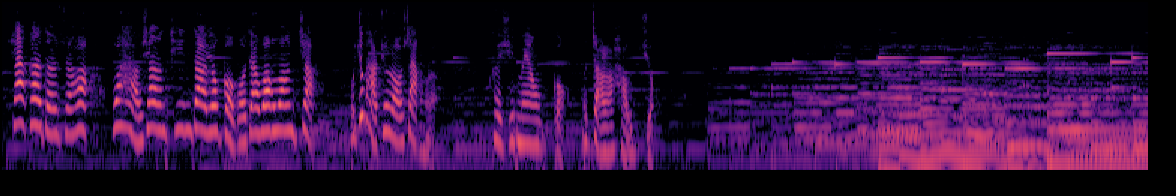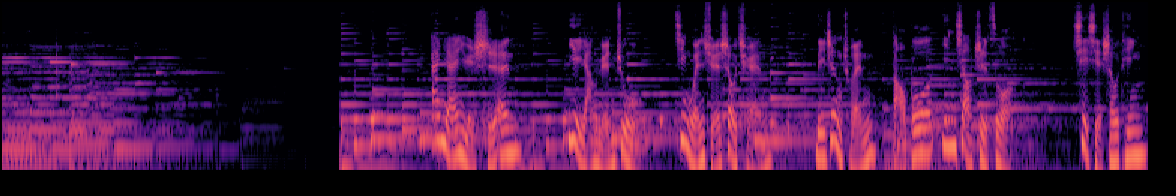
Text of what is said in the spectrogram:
下课的时候，我好像听到有狗狗在汪汪叫，我就跑去楼上了。可惜没有狗，我找了好久。安然与时恩。叶阳原著，静文学授权，李正淳导播，音效制作。谢谢收听。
